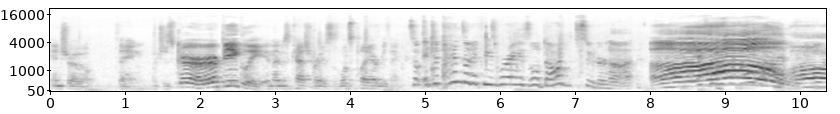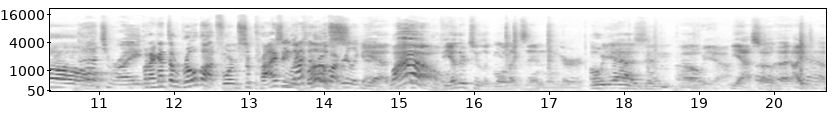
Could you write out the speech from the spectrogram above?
intro thing, which is Gerbigli, and then his catchphrase is "Let's play everything." So it depends on if he's wearing his little dog suit or not. Oh, Oh, that's right. But I got the robot form surprisingly You surprisingly got the close. robot really good. Yeah. Wow. The other two look more like Zim than GIR. Oh yeah, Zim. Oh yeah. Yeah, so uh, I, Yeah.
